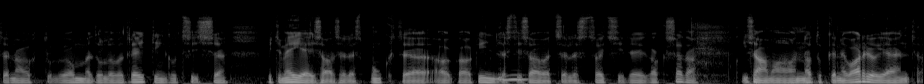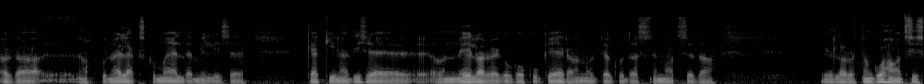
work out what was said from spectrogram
täna õhtul või homme tulevad reitingud, siis mitte meie ei saa sellest punkte, aga kindlasti mm -hmm. saavad sellest sotside kakssada Isamaa on natukene varju jäänud, aga noh, kui naljakas, kui mõelda, millise käki nad ise on eelarvega kokku keeranud ja kuidas nemad seda eelarvet on kohanud, siis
